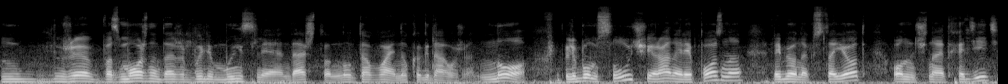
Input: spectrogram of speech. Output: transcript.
уже, возможно, даже были мысли, да, что ну давай, ну когда уже. Но в любом случае, рано или поздно ребенок встает, он начинает ходить,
